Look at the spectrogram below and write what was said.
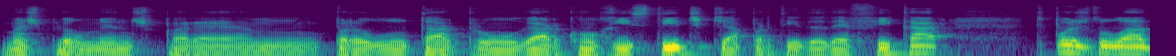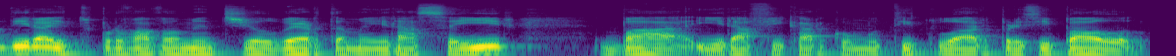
mas pelo menos para, para lutar por um lugar com Ristich, que à partida deve ficar. Depois do lado direito, provavelmente Gilberto também irá sair. Bá irá ficar como titular principal,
